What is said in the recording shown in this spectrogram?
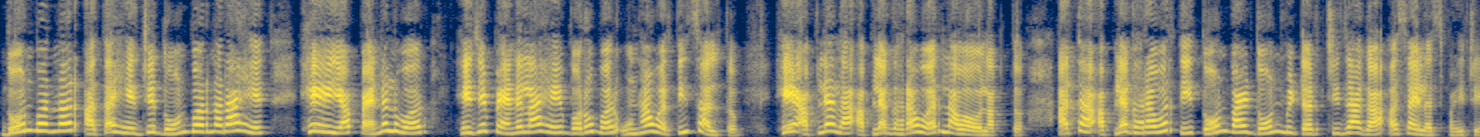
दोन बर्नर आता हे जे दोन बर्नर आहेत हे या पॅनलवर हे जे पॅनल आहे बरोबर उन्हावरती चालतं. हे आपल्याला आपल्या घरावर लावावं लागतं. आता आपल्या घरावरती दोन बाय दोन मीटरची जागा असायलाच पाहिजे.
